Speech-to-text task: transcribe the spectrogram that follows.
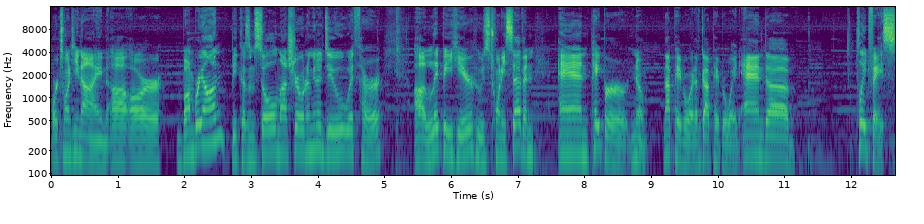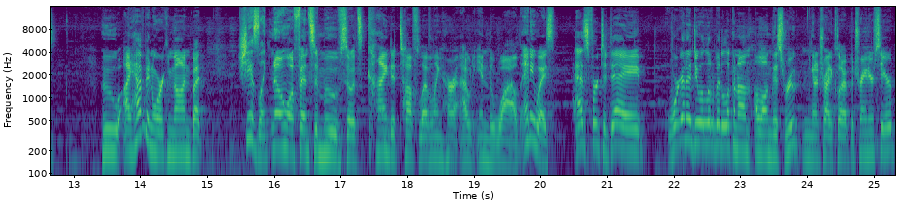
or 29 uh, are Bumbreon, because I'm still not sure what I'm going to do with her uh, Lippy here, who's 27, and Paper, no, not Paperweight, I've got Paperweight, and uh, Plateface, who I have been working on, but she has like no offensive moves, so it's kind of tough leveling her out in the wild. Anyways, as for today, we're gonna do a little bit of looking on along this route. I'm gonna try to clear up the trainers here,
